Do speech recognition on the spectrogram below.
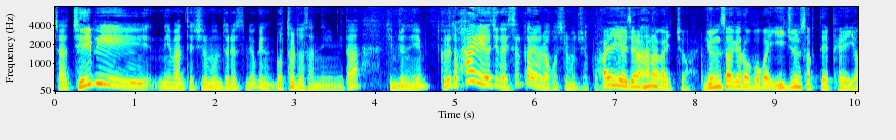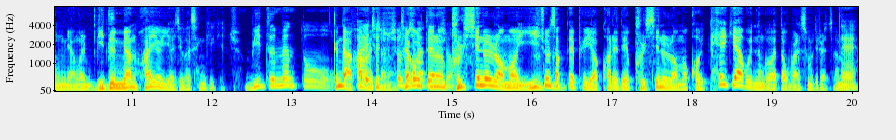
자, 제이비님한테 질문 드렸습니다. 여기는 머털도사님입니다. 김준님. 그래도 화해 여지가 있을까요? 라고 질문 주셨거든요. 화해 여지는 하나가 있죠. 윤석열 후보가 이준석 대표의 역량을 믿으면 화해의 여지가 생기겠죠. 믿으면 또. 근데 아까 그랬잖아요. 제가 볼 때는 취하겠죠? 불신을 넘어 이준석 대표의 역할에 대해 불신을 넘어 거의 폐기하고 있는 것 같다고 말씀을 드렸잖아요. 네.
